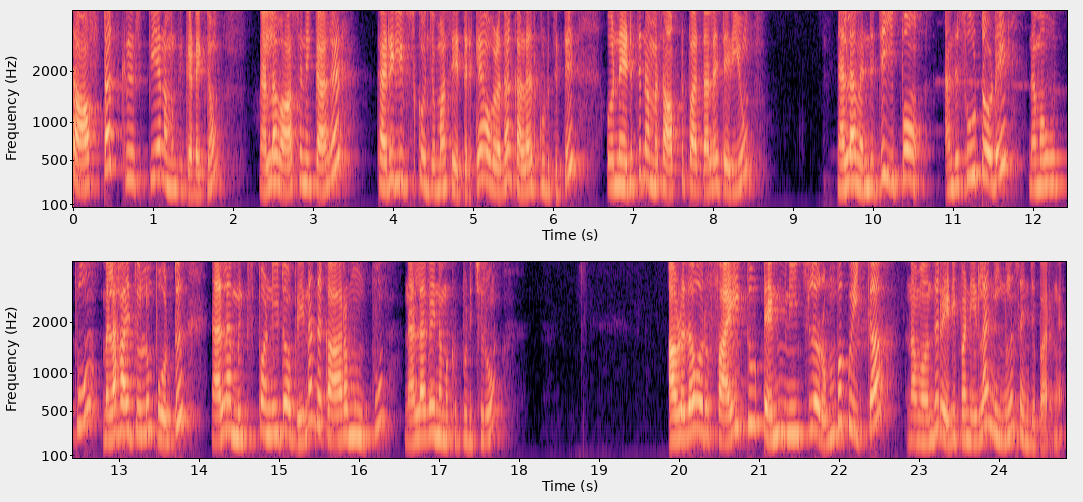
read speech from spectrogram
சாஃப்டாக கிறிஸ்பியாக நமக்கு கிடைக்கும். நல்ல வாசனைக்காக கறி லீவ்ஸ் கொஞ்சமாக சேர்த்துருக்கேன். அவ்வளோதான் கலர் கொடுத்துட்டு ஒன்று எடுத்து நம்ம சாப்பிட்டு பார்த்தாலே தெரியும். நல்லா வந்துட்டு இப்போ அந்த சூட்டோடே நம்ம உப்பும் மிளகாய்த்தூளும் போட்டு நல்லா மிக்ஸ் பண்ணிட்டோம் அப்படின்னா அந்த காரமும் உப்பும் நல்லாவே நமக்கு பிடிச்சிரும். அவ்வளோதான் ஒரு ஃபைவ் டு டென் மினிட்ஸில் ரொம்ப குயிக்காக நம்ம வந்து ரெடி பண்ணிடலாம். நீங்களும் செஞ்சு பாருங்கள்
